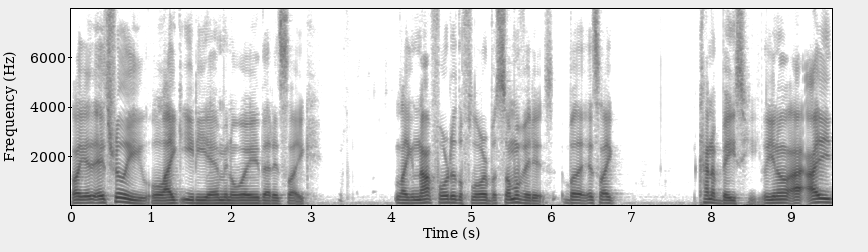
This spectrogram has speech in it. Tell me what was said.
like it's really like EDM in a way that it's like like not four to the floor, but some of it is. But it's like kind of bassy. You know, I, I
